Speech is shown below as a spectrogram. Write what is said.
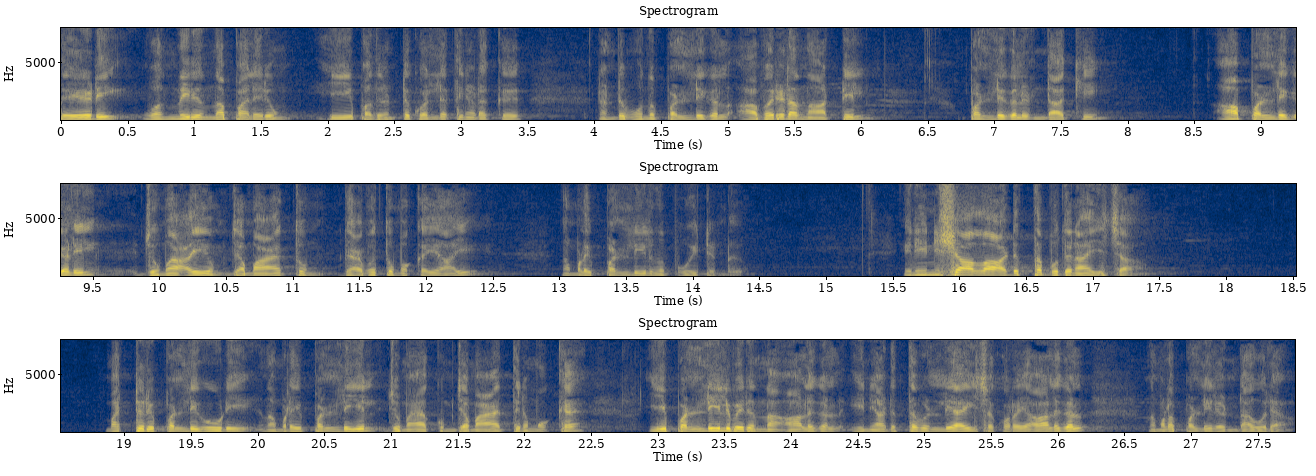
തേടി വന്നിരുന്ന പലരും ഈ പതിനെട്ട് കൊല്ലത്തിനിടക്ക് രണ്ട് മൂന്ന് പള്ളികൾ അവരുടെ നാട്ടിൽ പള്ളികൾ ഉണ്ടാക്കി ആ പള്ളികളിൽ ജുമായും ജമായത്തും ദേവത്തുമൊക്കെയായി നമ്മൾ ഈ പള്ളിയിൽ നിന്ന് പോയിട്ടുണ്ട്. ഇനി ഇൻഷാല്ല അടുത്ത ബുധനാഴ്ച മറ്റൊരു പള്ളി കൂടി നമ്മുടെ ഈ പള്ളിയിൽ ജുമാക്കും ജമാഅത്തിനുമൊക്കെ ഈ പള്ളിയിൽ വരുന്ന ആളുകൾ ഇനി അടുത്ത വെള്ളിയാഴ്ച കുറേ ആളുകൾ നമ്മുടെ പള്ളിയിൽ ഉണ്ടാവില്ല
